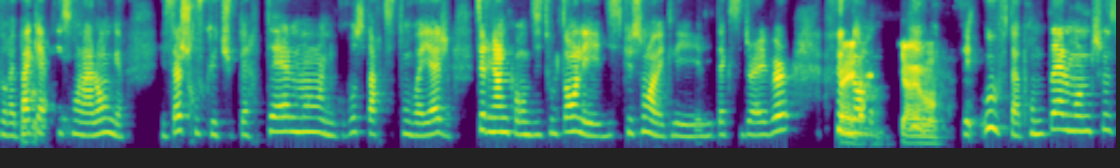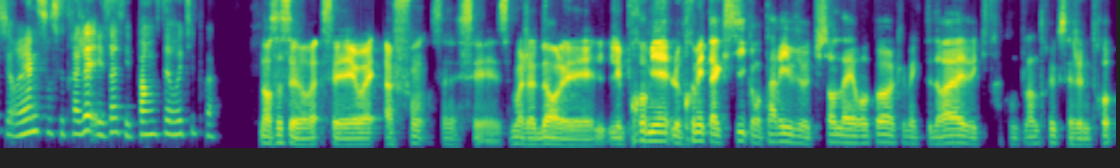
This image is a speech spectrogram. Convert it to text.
tu n'aurais pas capté sans la langue. Et ça, je trouve que tu perds tellement une grosse partie de ton voyage. C'est rien qu'on dit tout le temps les discussions avec les, les taxi drivers. carrément. C'est ouf, tu apprends tellement de choses sur rien que sur ces trajets. Et ça, c'est pas un stéréotype. Quoi. Non, ça c'est vrai, c'est ouais, à fond. C'est, moi j'adore les, les, premiers, le premier taxi quand tu arrives, tu sors de l'aéroport avec le mec te drive et qui te raconte plein de trucs, ça j'aime trop.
